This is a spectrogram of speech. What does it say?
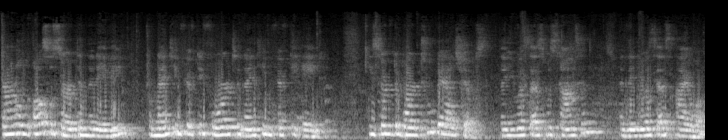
Donald also served in the Navy from 1954 to 1958. He served aboard two battleships, the USS Wisconsin and the USS Iowa.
